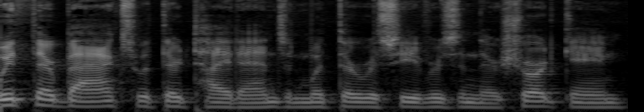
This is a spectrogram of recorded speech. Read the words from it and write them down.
with their backs, with their tight ends, and with their receivers in their short game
